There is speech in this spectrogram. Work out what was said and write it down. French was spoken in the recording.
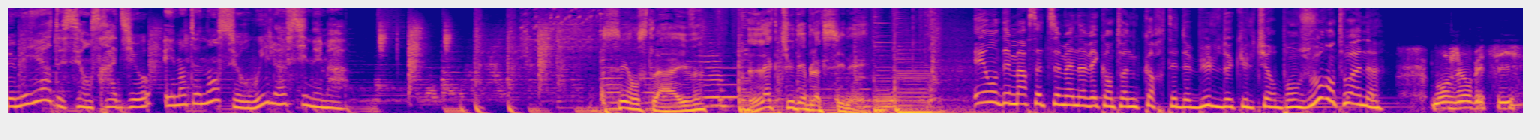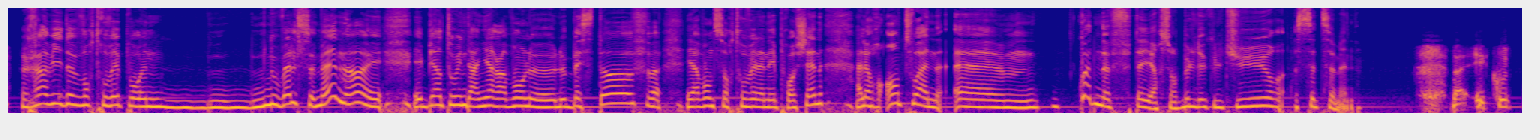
Le meilleur de séances radio est maintenant sur We Love Cinéma. Séance live, l'actu des blocs ciné. Et on démarre cette semaine avec Antoine Corté de Bulle de Culture. Bonjour Antoine. Bonjour Betty. Ravi de vous retrouver pour une nouvelle semaine hein, et, et, bientôt une dernière avant le, le best-of et avant de se retrouver l'année prochaine. Alors Antoine, euh, quoi de neuf d'ailleurs sur Bulle de Culture cette semaine? Bah écoute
